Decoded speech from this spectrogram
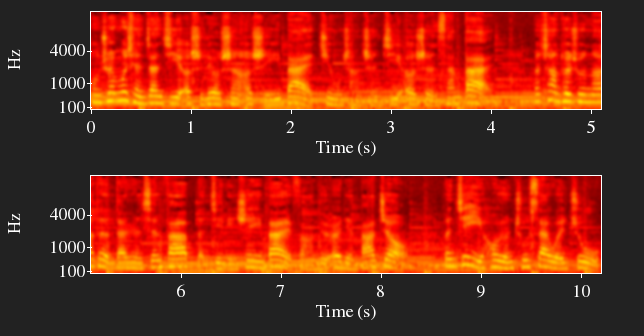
红雀目前战绩二十六胜二十一败，近五场成绩二胜三败。本场推出 Nathan 担任先发，本季零胜一败，防率二点八九。本季以后援出赛为主，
